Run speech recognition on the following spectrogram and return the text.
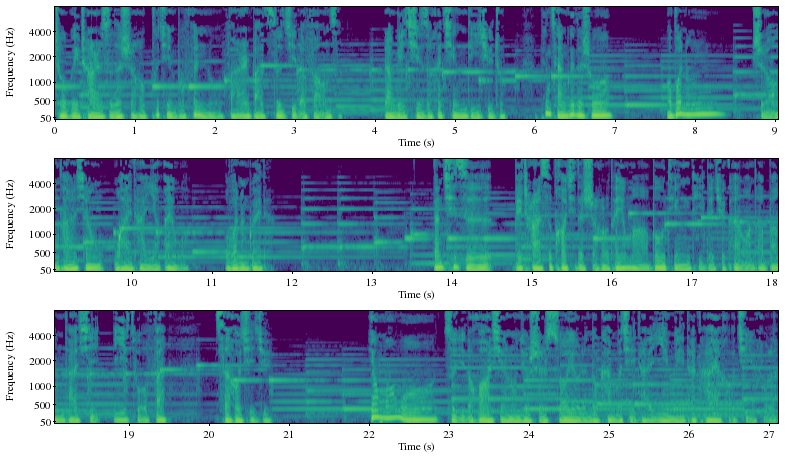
出轨查尔斯的时候，不仅不愤怒，反而把自己的房子让给妻子和情敌去住，并惭愧的说：“我不能指望他像我爱他一样爱我，我不能怪他。”当妻子。被查尔斯抛弃的时候，他又马不停蹄的去看望他，帮他洗衣做饭，伺候起居。用毛姆自己的话形容，就是所有人都看不起他，因为他太好欺负了。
